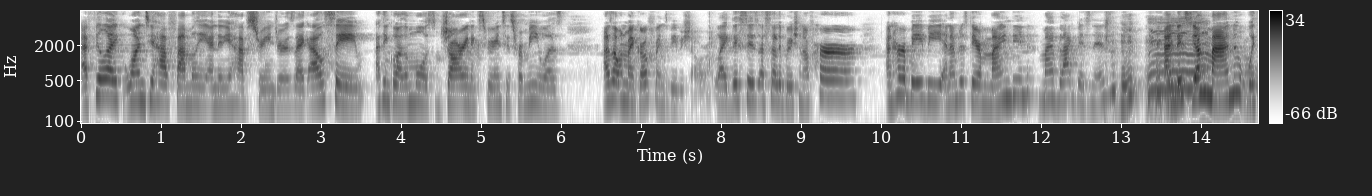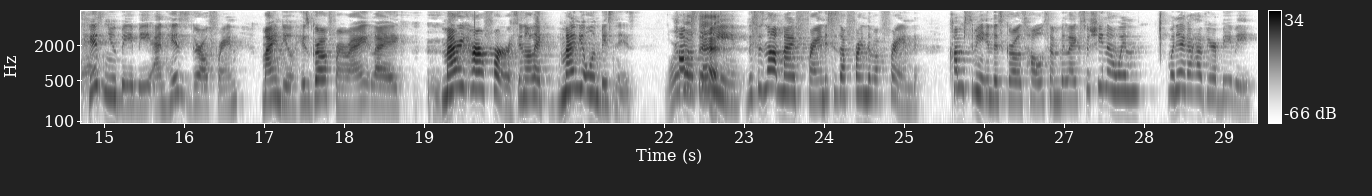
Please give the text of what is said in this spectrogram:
I feel like once you have family and then you have strangers, like I'll say, I think one of the most jarring experiences for me was I was at one of my girlfriend's baby shower. Like this is a celebration of her and her baby, and I'm just there minding my black business. and this young man oh, with wow. his new baby and his girlfriend, mind you, his girlfriend, right? Like marry her first, you know, like mind your own business. What comes about to that? me. This is not my friend. This is a friend of a friend. Comes to me in this girl's house and be like, "So Sheena, when when you gonna have your baby?"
